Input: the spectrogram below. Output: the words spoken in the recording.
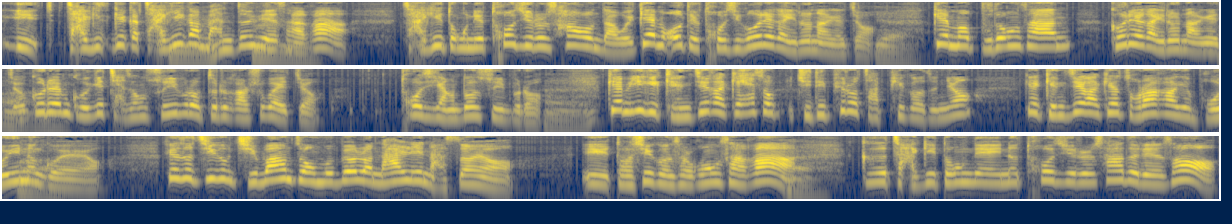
이 자기 그러니까 자기가 음, 만든 음. 회사가 음. 자기 동네 토지를 사온다고. 이게 뭐 어떻게 토지 거래가 일어나겠죠. 예. 그게 뭐 부동산 거래가 일어나겠죠. 어. 그러면 거기에 재정 수입으로 들어갈 수가 있죠. 토지 양도 수입으로. 예. 그러면 이게 경제가 계속 GDP로 잡히거든요. 그러니까 경제가 계속 돌아가게 보이는 어. 거예요. 그래서 지금 지방 정부별로 난리 났어요. 이 도시건설공사가 네. 그 자기 동네에 있는 토지를 사들여서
